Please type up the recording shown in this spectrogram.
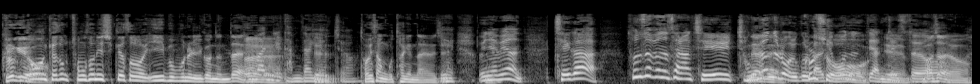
그러게요. 그동안 계속 정선이 씨께서 이 부분을 읽었는데. 험한 네. 일 담당이었죠. 네, 더 이상 못하겠나요, 이제? 예. 왜냐면 제가 손수 변호사랑 제일 정면으로. 얼굴 그렇죠. 마주보는 데 앉아있어요. 예, 맞아요.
